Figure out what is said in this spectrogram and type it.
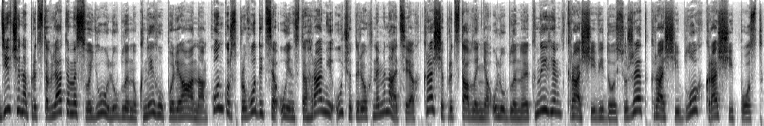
Дівчина представлятиме свою улюблену книгу Поліана. Конкурс проводиться у інстаграмі у чотирьох номінаціях: краще представлення улюбленої книги, кращий відеосюжет, кращий блог, кращий пост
